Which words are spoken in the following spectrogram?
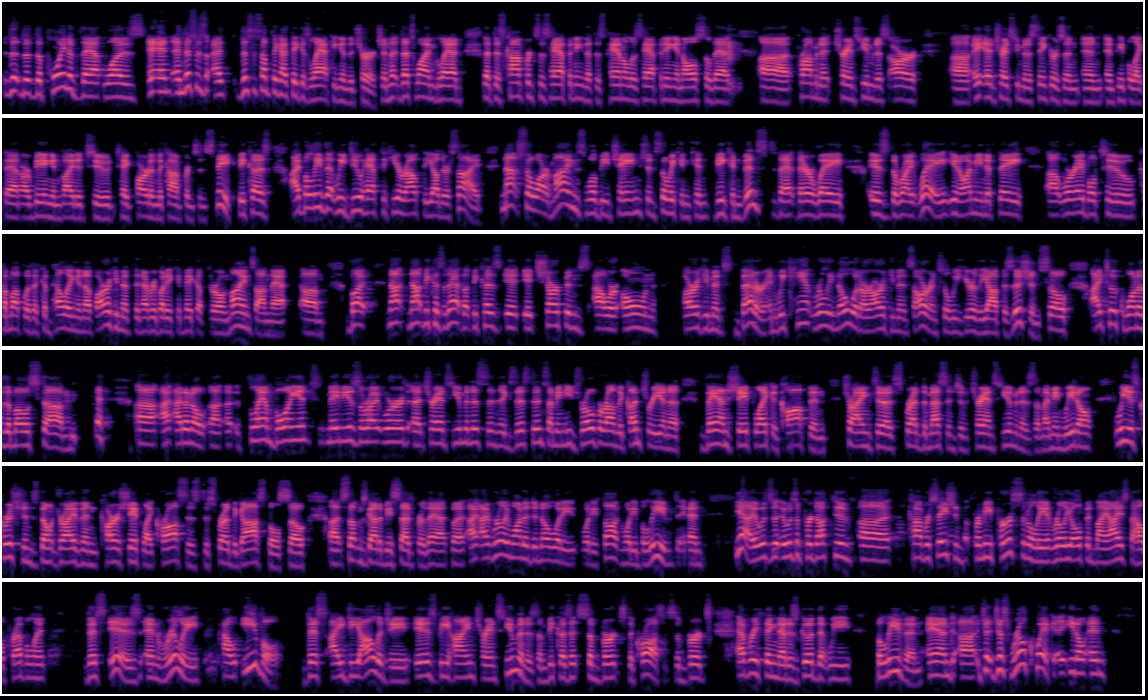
the, the, point of that was, and and this is uh, this is something I think is lacking in the church, and that's why I'm glad that this conference is happening, that this panel is happening, and also that uh, prominent transhumanists are uh, and transhumanist thinkers and, and, and people like that are being invited to take part in the conference and speak. Because I believe that we do have to hear out the other side, not so our minds will be changed and so we can, can be convinced that their way is the right way. You know, I mean, if they uh, were able to come up with a compelling enough argument, then everybody could make up their own minds on that. Um, but not not because of that, but because it it sharpens our own arguments better and we can't really know what our arguments are until we hear the opposition so i took one of the most um, uh, I, I, don't know, uh, uh, flamboyant maybe is the right word, uh, transhumanist in existence. I mean, he drove around the country in a van shaped like a coffin, trying to spread the message of transhumanism. I mean, we don't, we as Christians don't drive in cars shaped like crosses to spread the gospel. So uh, something's got to be said for that. But I, I really wanted to know what he what he thought and what he believed, and yeah, it was it was a productive uh, conversation. But for me personally, it really opened my eyes to how prevalent this is, and really how evil this ideology is behind transhumanism because it subverts the cross, it subverts everything that is good that we believe in. And uh, j- just real quick, you know, and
